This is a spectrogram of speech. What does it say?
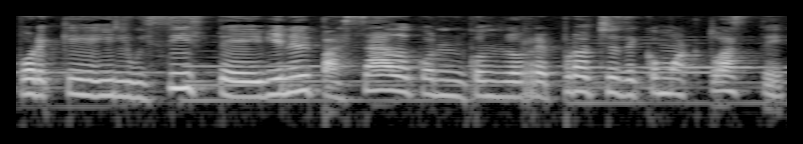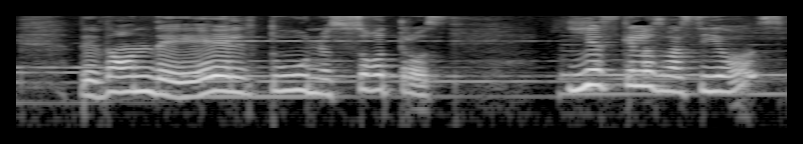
porque lo hiciste, viene el pasado con, con los reproches de cómo actuaste, de dónde, él, tú, nosotros. Y es que los vacíos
